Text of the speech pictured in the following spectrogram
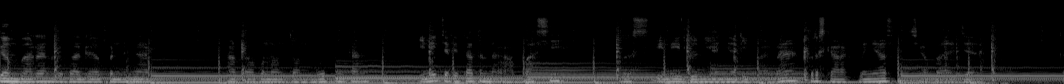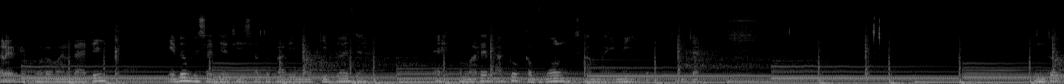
gambaran kepada pendengar atau penontonmu tentang ini cerita tentang apa sih? Terus ini dunianya di mana? Terus karakternya siapa aja? Kalau di pengumuman tadi itu bisa jadi satu kalimat gitu aja. Eh kemarin aku ke mall sama ini sudah. Untuk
